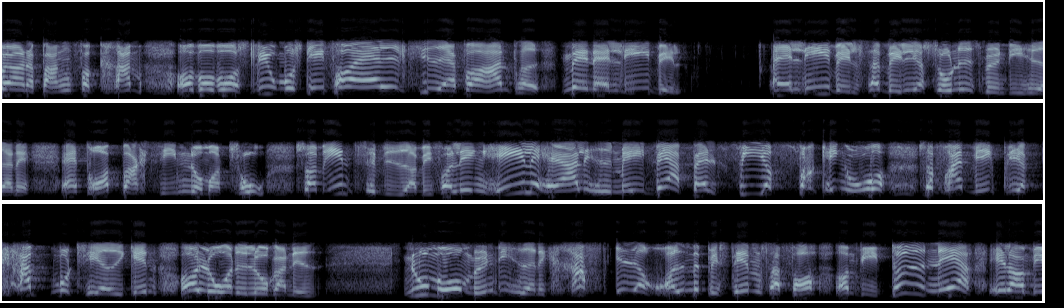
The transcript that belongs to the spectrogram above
børn er bange for kram, og hvor vores liv måske for altid er forandret. Men alligevel, Alligevel så vælger sundhedsmyndighederne at droppe vaccine nummer to, som indtil videre vil forlænge hele herligheden med i hvert fald fire fucking uger, så frem vi ikke bliver kampmuteret igen og lortet lukker ned. Nu må myndighederne krafted og rødme bestemme sig for, om vi er døden nær, eller om vi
